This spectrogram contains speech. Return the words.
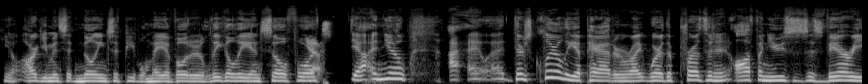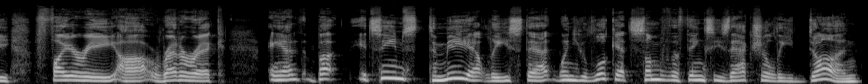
you know arguments that millions of people may have voted illegally and so forth. Yes. Yeah, and you know, I, I, there's clearly a pattern, right, where the president often uses this very fiery uh, rhetoric. And but it seems to me, at least, that when you look at some of the things he's actually done,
